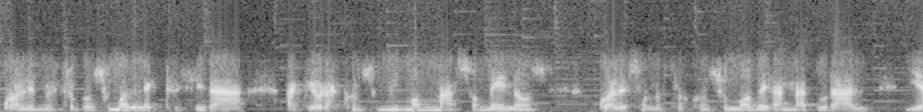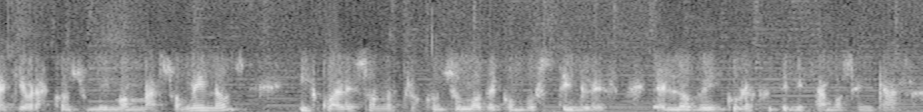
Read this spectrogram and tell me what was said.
cuál es nuestro consumo de electricidad, a qué horas consumimos más o menos, cuáles son nuestros consumos de gas natural y a qué horas consumimos más o menos, y cuáles son nuestros consumos de combustibles en los vehículos que utilizamos en casa.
